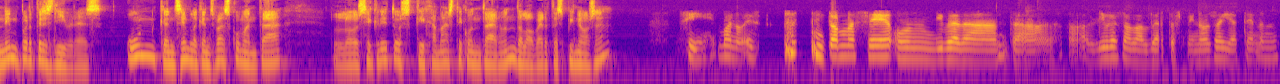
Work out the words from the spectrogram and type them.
anem per tres llibres. Un que em sembla que ens vas comentar, Los secretos que jamás te contaron, de l'Albert Espinosa. Sí, bueno, és, torna a ser un llibre de, de, els llibres de l'Albert Espinosa ja tenen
